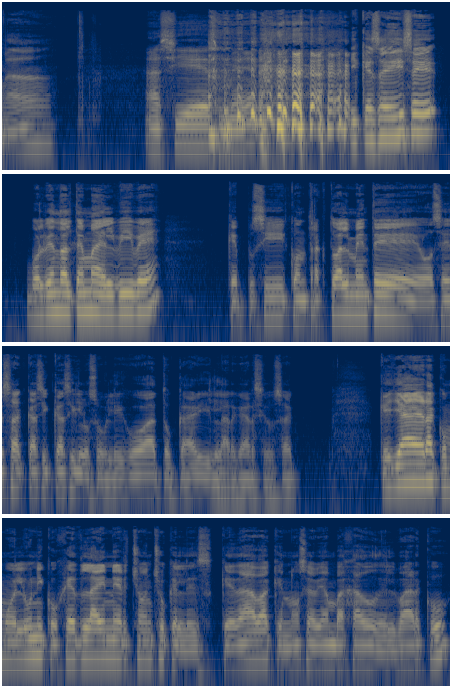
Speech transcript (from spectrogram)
¿no? Ah. Así es, man. Y que se dice, volviendo al tema del Vive, que pues sí, contractualmente Ocesa casi casi los obligó a tocar y largarse, o sea, que ya era como el único headliner choncho que les quedaba, que no se habían bajado del barco,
